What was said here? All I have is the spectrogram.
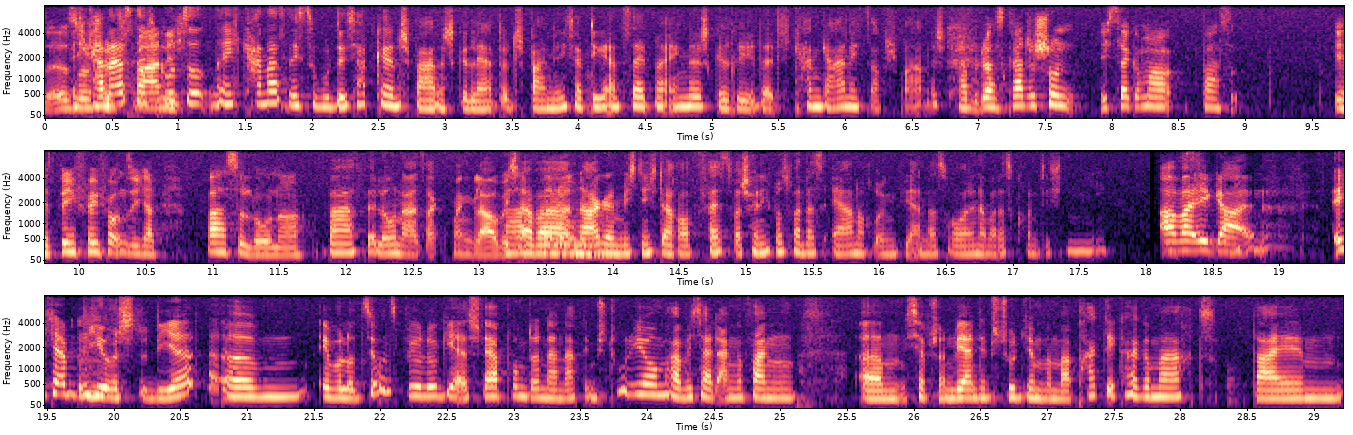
so ich kann das Spanisch. nicht gut so, nee, ich kann das nicht so gut. Ich habe kein Spanisch gelernt in Spanien. Ich habe die ganze Zeit nur Englisch geredet. Ich kann gar nichts auf Spanisch. Aber du hast gerade schon, ich sage immer, Bas jetzt bin ich völlig verunsichert. Barcelona. Barcelona sagt man, glaube ich, Barcelona. aber nagel mich nicht darauf fest. Wahrscheinlich muss man das R noch irgendwie anders rollen, aber das konnte ich nie. Aber egal. Ich habe Bio studiert, ähm, Evolutionsbiologie als Schwerpunkt und dann nach dem Studium habe ich halt angefangen, ähm, ich habe schon während dem Studium immer Praktika gemacht, beim,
